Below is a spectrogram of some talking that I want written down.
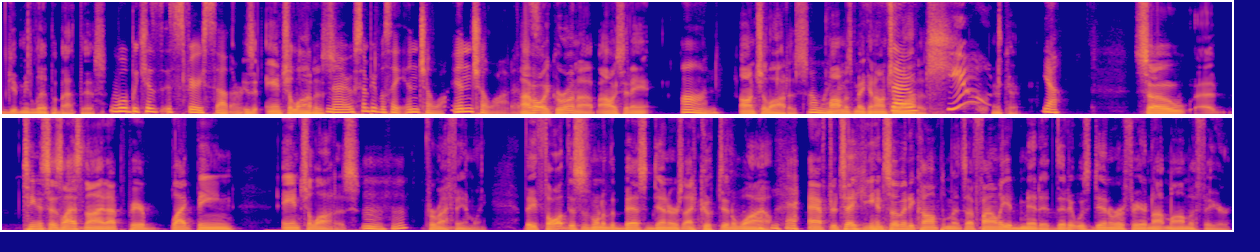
give me lip about this. Well, because it's very southern. Is it enchiladas? No, some people say enchilada. Enchiladas. I've always grown up. I always said an- on. enchiladas. Oh my Mama's making enchiladas. So cute. okay. Yeah. So uh, Tina says last night I prepared black bean enchiladas Mm-hmm. for my family. They thought this was one of the best dinners I'd cooked in a while. After taking in so many compliments, I finally admitted that it was dinner affair, not mom affair.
